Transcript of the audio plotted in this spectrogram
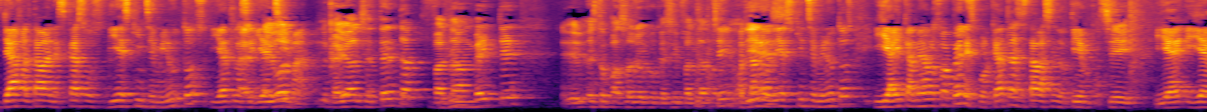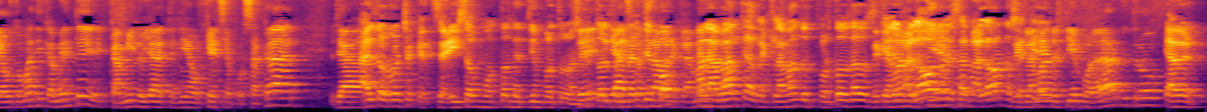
ya faltaban escasos 10, 15 minutos y Atlas seguía El encima. Cayó al 70, faltaban 20. eh, Esto pasó yo creo que sí, faltando Sí, como faltando 10. 10, 15 minutos y ahí cambiaron los papeles porque Atlas estaba haciendo tiempo. Sí. Y, y automáticamente Camilo ya tenía urgencia por sacar, ya... Aldo Rocha que se hizo un montón de tiempo durante Sí, todo el primer tiempo en la banca reclamando por todos lados que el balón, está el balón, no sé reclamando qué. el tiempo al árbitro. Y a ver,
